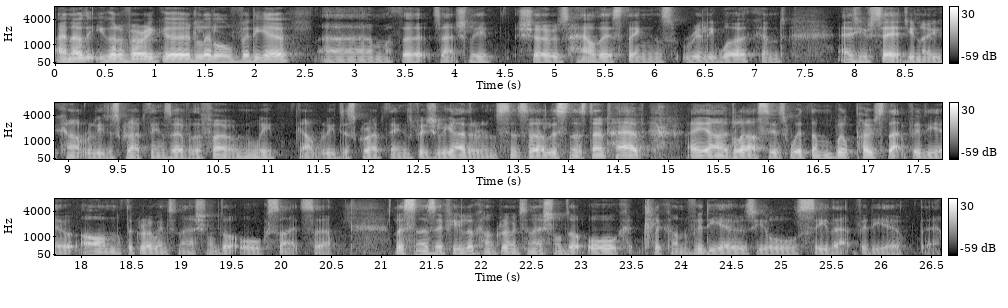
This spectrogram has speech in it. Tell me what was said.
I know that you've got a very good little video um, that actually shows how these things really work and as you've said, you know, you can't really describe things over the phone. We can't really describe things visually either. And since our listeners don't have AR glasses with them, we'll post that video on the growinternational.org site. So, listeners, if you look on growinternational.org, click on videos, you'll see that video there.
